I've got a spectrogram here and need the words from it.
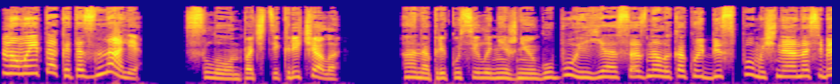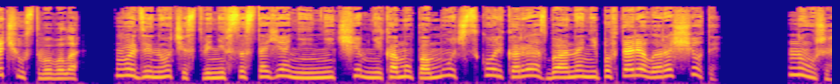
«Но мы и так это знали!» Слон почти кричала. Она прикусила нижнюю губу, и я осознала, какой беспомощной она себя чувствовала. В одиночестве, не в состоянии ничем никому помочь, сколько раз бы она не повторяла расчеты. «Ну же»,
